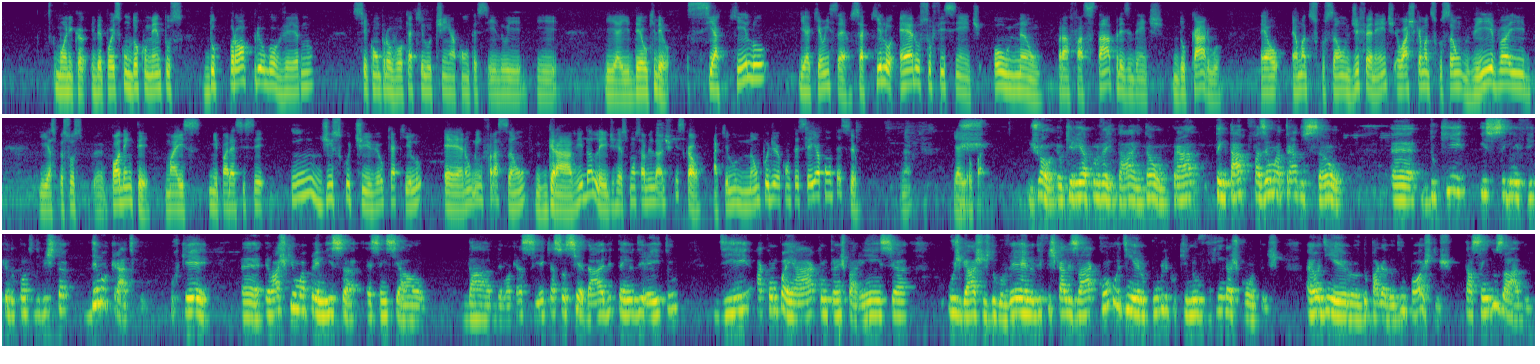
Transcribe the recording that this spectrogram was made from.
Mônica, e depois com documentos do próprio governo se comprovou que aquilo tinha acontecido e, e, e aí deu o que deu. Se aquilo, e aqui eu encerro, se aquilo era o suficiente ou não para afastar presidente do cargo, é, é uma discussão diferente. Eu acho que é uma discussão viva e, e as pessoas eh, podem ter, mas me parece ser indiscutível que aquilo era uma infração grave da lei de responsabilidade fiscal. Aquilo não podia acontecer e aconteceu. Né? E aí eu paro. João, eu queria aproveitar, então, para tentar fazer uma tradução é, do que isso significa do ponto de vista democrático. Porque é, eu acho que uma premissa essencial da democracia é que a sociedade tem o direito de acompanhar com transparência os gastos do governo, de fiscalizar como o dinheiro público, que no fim das contas é o dinheiro do pagador de impostos, está sendo usado.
